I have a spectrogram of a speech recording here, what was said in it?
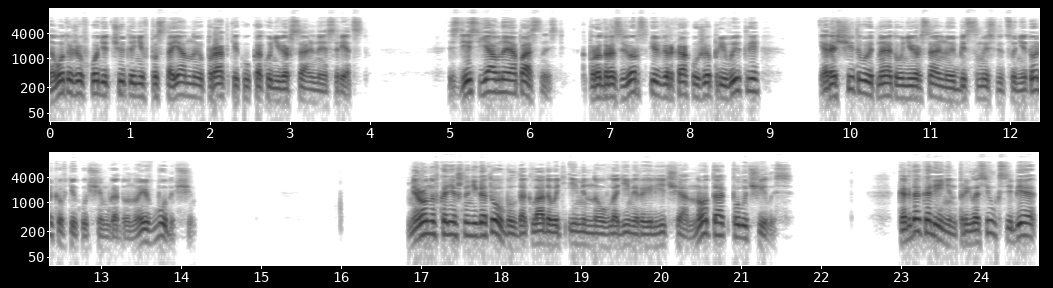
но вот уже входит чуть ли не в постоянную практику как универсальное средство. Здесь явная опасность. К продразверстке в верхах уже привыкли, и рассчитывают на эту универсальную бессмыслицу не только в текущем году, но и в будущем. Миронов, конечно, не готов был докладывать именно у Владимира Ильича, но так получилось. Когда Калинин пригласил к себе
